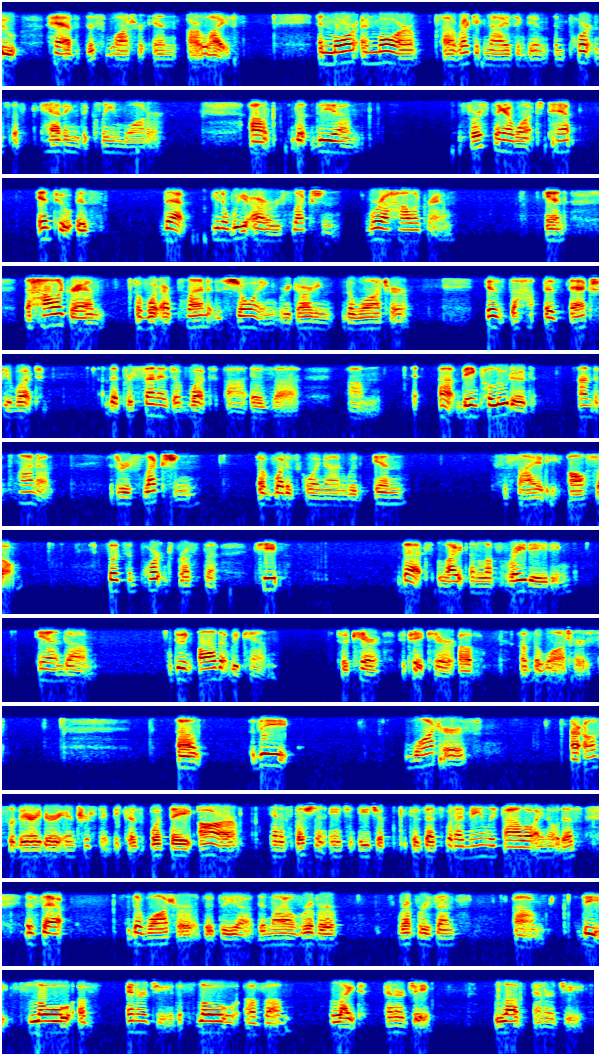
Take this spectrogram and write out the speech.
to have this water in our life. And more and more uh, recognizing the importance of having the clean water. Uh, the the, um, first thing I want to tap into is that you know we are a reflection. We're a hologram, and the hologram of what our planet is showing regarding the water is the is actually what the percentage of what uh, is uh, um, uh, being polluted on the planet is a reflection of what is going on within society also. So it's important for us to keep that light and love radiating and um, doing all that we can to care to take care of of the waters. Um, the waters are also very very interesting because what they are, and especially in ancient Egypt, because that's what I mainly follow. I know this is that the water, the the, uh, the Nile River, represents um, the flow of energy, the flow of um, light energy, love energy,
